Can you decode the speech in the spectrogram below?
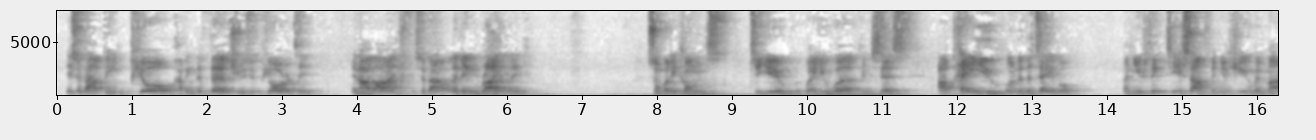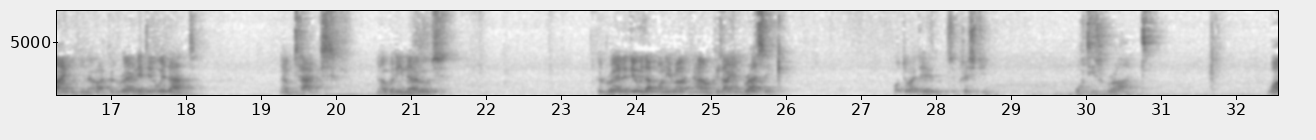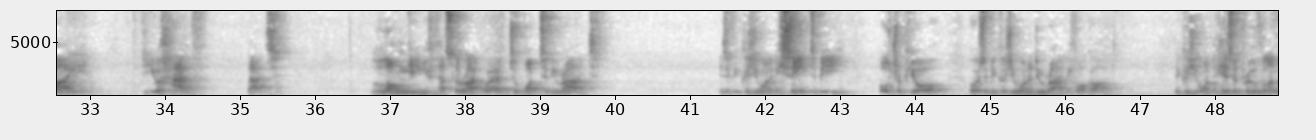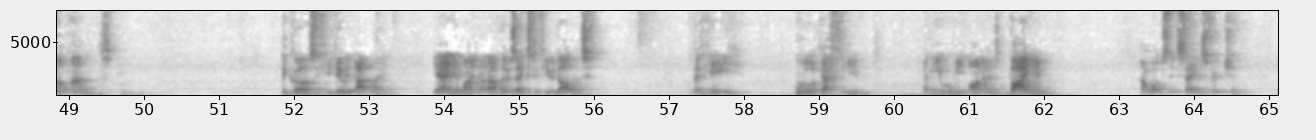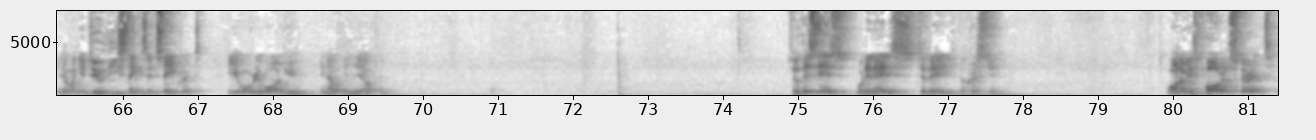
is about being pure, having the virtues of purity in our life. It's about living rightly. Somebody comes to you where you work and says, I'll pay you under the table. And you think to yourself in your human mind, you know, I could really do with that. No tax, nobody knows. Could really do with that money right now because I am brassic. What do I do as a Christian? What is right? Why do you have that longing, if that's the right word, to want to be right? Is it because you want to be seen to be ultra pure? Or is it because you want to do right before God? Because you want His approval and not man's? Because if you do it that way, yeah, you might not have those extra few dollars, but He will look after you and you will be honoured by Him. And what does it say in Scripture? You know, when you do these things in secret, He will reward you in, in the open. So, this is what it is to be a Christian one who is poor in spirit,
